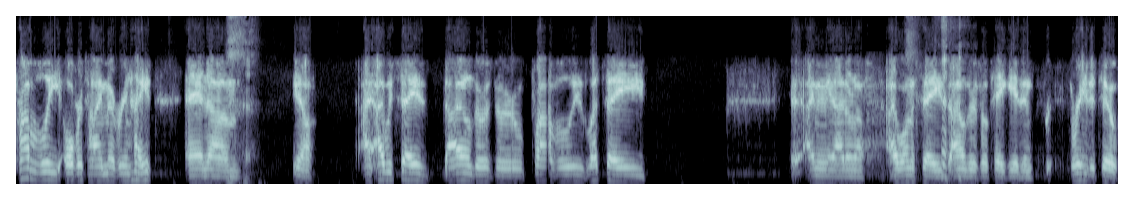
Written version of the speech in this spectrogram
probably overtime every night. And, um, you know, I, I would say the Islanders are probably, let's say, I mean, I don't know. I want to say the Islanders will take it in three to two.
